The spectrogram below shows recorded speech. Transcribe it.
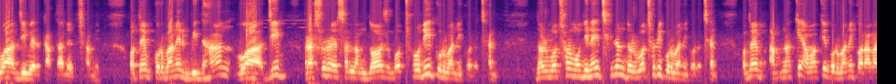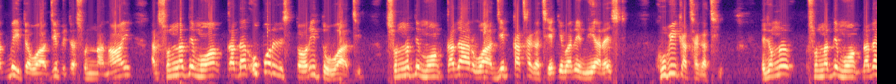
ওয়াজিবের কাতারের সামিল অতএব কোরবানির বিধান ওয়াজিব রাসুল সাল্লাম দশ বছরই কোরবানি করেছেন। দশ বছর মদিনাই ছিলেন, দশ বছরই কোরবানি করেছেন। অতএব আপনাকে, আমাকে কোরবানি করা লাগবে, এটা ওয়াজিব, এটা সুন্না নয়। আর সুন্নাতে মোয়াক্কাদার উপরের স্তরই তো ওয়াজিব। সুন্নতে মোয়াক্কাদা আর ওয়াজিব কাছাকাছি, একেবারে নিয়ারেস্ট খুবই কাছাকাছি। এজন্য সুন্নাতে মোয়াক্কাদা,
